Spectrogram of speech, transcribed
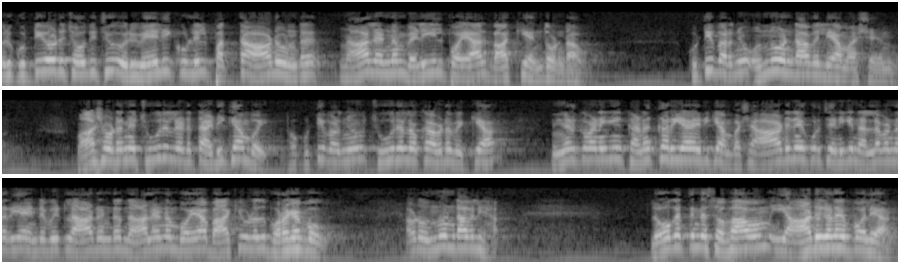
ഒരു കുട്ടിയോട് ചോദിച്ചു ഒരു വേലിക്കുള്ളിൽ പത്ത് ആടുണ്ട് നാലെണ്ണം വെളിയിൽ പോയാൽ ബാക്കി എന്തുണ്ടാവും? കുട്ടി പറഞ്ഞു ഒന്നും ഉണ്ടാവില്ല മാഷെ എന്ന് പറഞ്ഞു. മാഷ ഉടനെ ചൂരലെടുത്ത് അടിക്കാൻ പോയി. അപ്പൊ കുട്ടി പറഞ്ഞു ചൂരലൊക്കെ അവിടെ വെക്കുക നിങ്ങൾക്ക് വേണമെങ്കിൽ കണക്കറിയായിരിക്കാം പക്ഷെ ആടിനെ കുറിച്ച് എനിക്ക് നല്ലവണ്ണം അറിയാം. എന്റെ വീട്ടിൽ ആടുണ്ട് നാലെണ്ണം പോയാൽ ബാക്കിയുള്ളത് പുറകെ പോകും. അവിടെ ഒന്നും ഉണ്ടാവില്ല. ലോകത്തിന്റെ സ്വഭാവം ഈ ആടുകളെ പോലെയാണ്.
